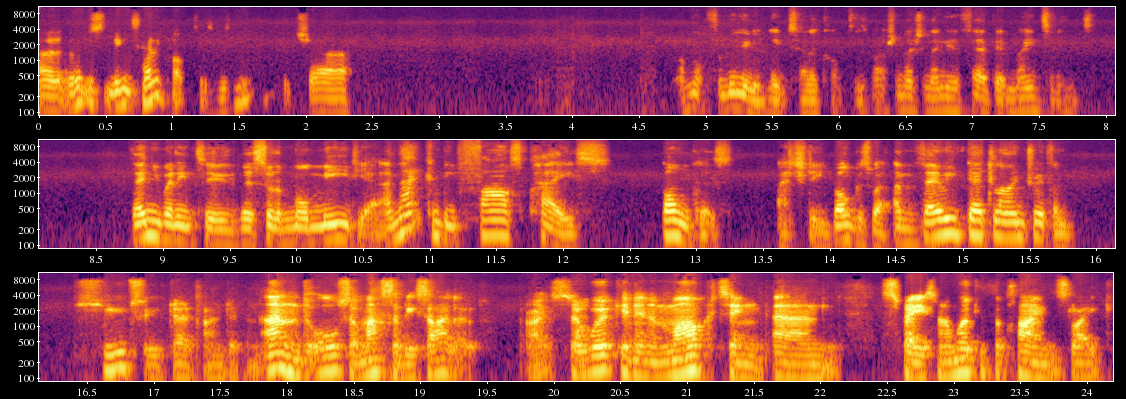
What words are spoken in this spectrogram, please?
uh, it was Lynx helicopters, wasn't it? Which uh, I'm not familiar with Lynx helicopters, but I should imagine they need a fair bit of maintenance. Then you went into the sort of more media, and that can be fast paced, bonkers, actually, bonkers work, and very deadline driven. Hugely deadline driven, and also massively siloed, right? So, working in a marketing um, space, and I'm working for clients like,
